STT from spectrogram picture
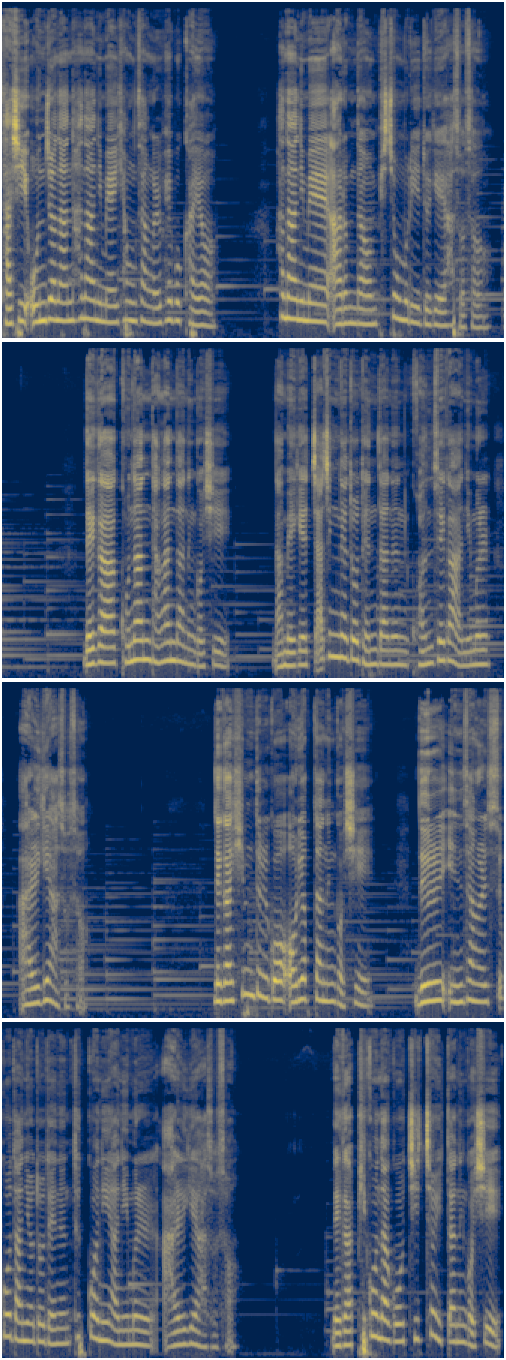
다시 온전한 하나님의 형상을 회복하여 하나님의 아름다운 피조물이 되게 하소서. 내가 고난 당한다는 것이 남에게 짜증내도 된다는 권세가 아님을 알게 하소서. 내가 힘들고 어렵다는 것이 늘 인상을 쓰고 다녀도 되는 특권이 아님을 알게 하소서. 내가 피곤하고 지쳐 있다는 것이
